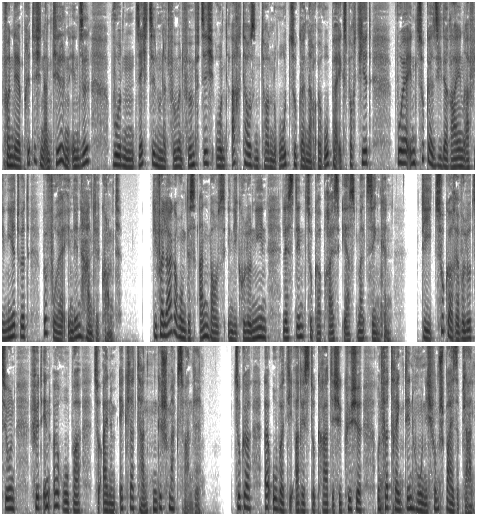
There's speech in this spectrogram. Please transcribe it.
Von der britischen Antilleninsel wurden 1655 rund 8000 Tonnen Rohzucker nach Europa exportiert, wo er in Zuckersiedereien raffiniert wird, bevor er in den Handel kommt. Die Verlagerung des Anbaus in die Kolonien lässt den Zuckerpreis erstmals sinken. Die Zuckerrevolution führt in Europa zu einem eklatanten Geschmackswandel. Zucker erobert die aristokratische Küche und verdrängt den Honig vom Speiseplan.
